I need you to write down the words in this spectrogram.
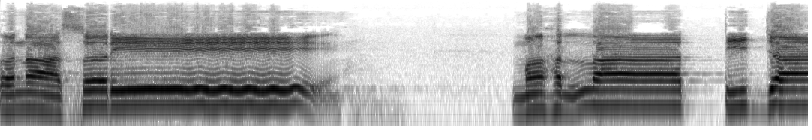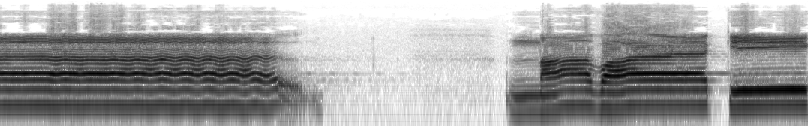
ਤਨਾਸਰੀ ਮਹੱਲਾ ਤੀਜਾ ਨਾਵਾ ਕੀ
